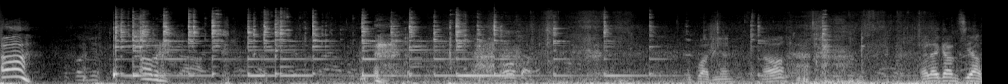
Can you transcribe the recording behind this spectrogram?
O! Dobra. Dokładnie. No. Elegancja,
